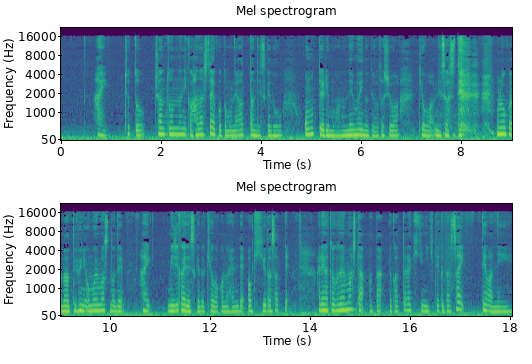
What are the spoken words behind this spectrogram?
はい。ちょっとちゃんと何か話したいこともねあったんですけど思ったよりもあの眠いので私は今日は寝させて もらおうかなっていうふうに思いますのではい。短いですけど今日はこの辺でお聴きくださってありがとうございました。またよかったら聞きに来てください。ではね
